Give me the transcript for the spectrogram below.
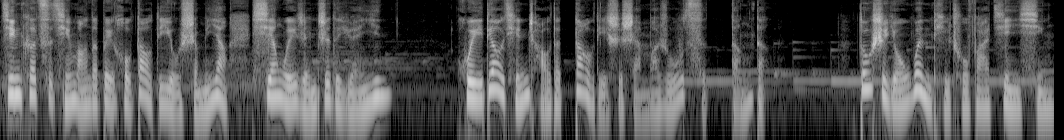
荆轲刺秦王的背后到底有什么样鲜为人知的原因？毁掉秦朝的到底是什么？如此等等，都是由问题出发进行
